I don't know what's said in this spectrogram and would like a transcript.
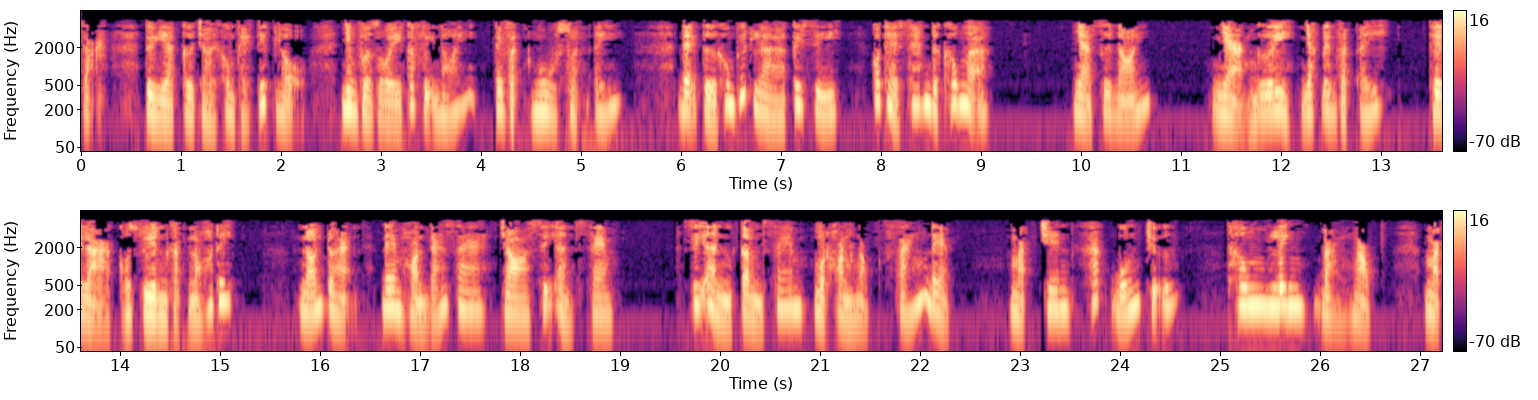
Dạ, tuy à, cơ trời không thể tiết lộ, nhưng vừa rồi các vị nói cái vật ngu xuẩn ấy. Đệ tử không biết là cái gì, có thể xem được không ạ? Nhà sư nói, nhà ngươi nhắc đến vật ấy, thế là có duyên gặp nó đấy. Nói đoạn, đem hòn đá ra cho sĩ ẩn xem. Sĩ ẩn cầm xem một hòn ngọc sáng đẹp, mặt trên khắc bốn chữ, thông linh bảo ngọc, mặt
